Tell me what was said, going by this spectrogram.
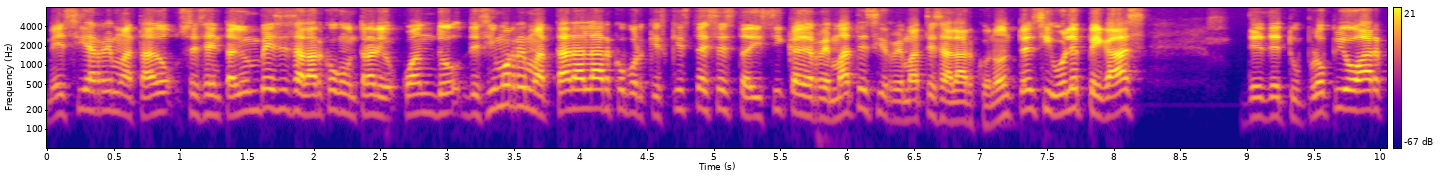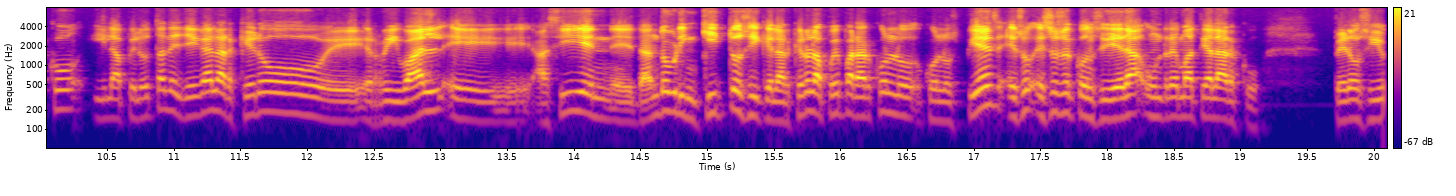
Messi ha rematado 61 veces al arco contrario. Cuando decimos rematar al arco, porque es que esta es estadística de remates y remates al arco, ¿no? Entonces, si vos le pegás desde tu propio arco y la pelota le llega al arquero eh, rival eh, así en, eh, dando brinquitos y que el arquero la puede parar con, con, los pies, eso, eso se considera un remate al arco. Pero si,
